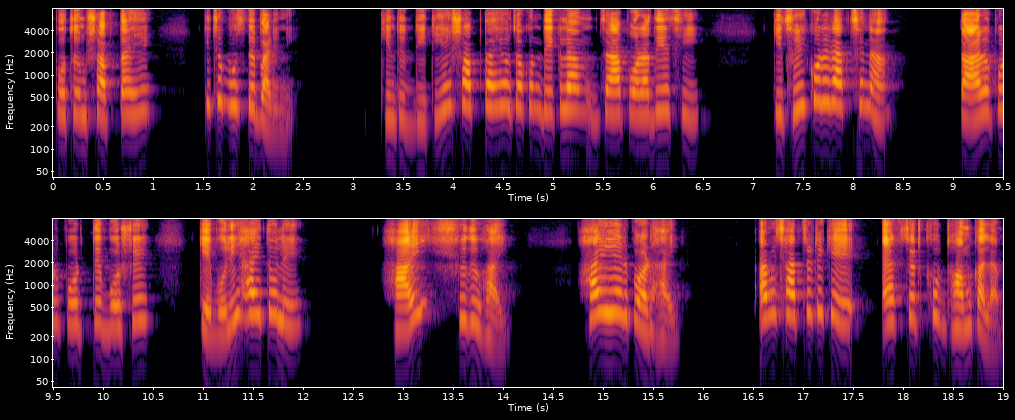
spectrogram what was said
প্রথম সপ্তাহে কিছু বুঝতে পারিনি। কিন্তু দ্বিতীয় সপ্তাহেও যখন দেখলাম যা পড়া দিয়েছি কিছুই করে রাখছে না, তার ওপর পড়তে বসে কেবলই হাই তোলে, হাই শুধু হাই হাই এর পর হাই। আমি ছাত্রটিকে একচট খুব ধমকালাম।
